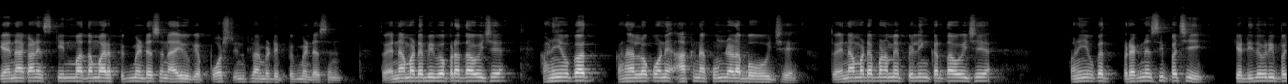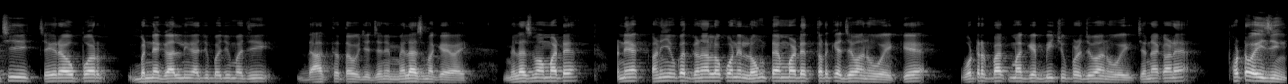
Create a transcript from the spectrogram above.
કે એના કારણે સ્કિનમાં તમારે પિગમેન્ટેશન આવ્યું કે પોસ્ટ ઇન્ફ્લામેટરી પિગમેન્ટેશન તો એના માટે બી વપરાતા હોય છે. ઘણી વખત ઘણા લોકોને આંખના કુંડાળા બહુ હોય છે. તો એના માટે પણ અમે પિલિંગ કરતા હોય છે. ઘણી વખત પ્રેગ્નન્સી પછી કે ડિલિવરી પછી ચહેરા ઉપર બંને ગાલની આજુબાજુમાં જે ડાઘ થતા હોય છે, જેને મેલાઝમા કહેવાય. મેલાઝમા માટે અને ઘણી વખત ઘણા લોકોને લોંગ ટાઈમ માટે તડકે જવાનું હોય કે વોટર પાર્કમાં કે બીચ ઉપર જવાનું હોય, જેના કારણે ફોટો એજિંગ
